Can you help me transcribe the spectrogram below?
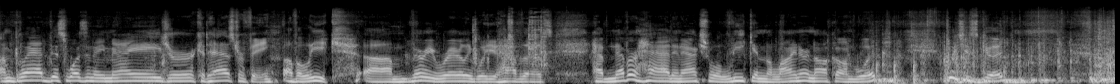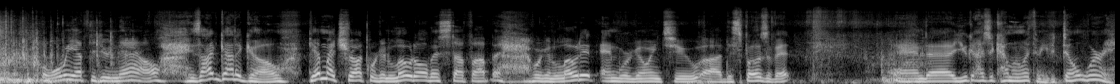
I'm glad this wasn't a major catastrophe of a leak. Um, very rarely will you have those. Have never had an actual leak in the liner, knock on wood, which is good. What we have to do now is I've got to go get my truck. We're going to load all this stuff up. We're going to load it and we're going to uh, dispose of it. And uh, you guys are coming with me, but don't worry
